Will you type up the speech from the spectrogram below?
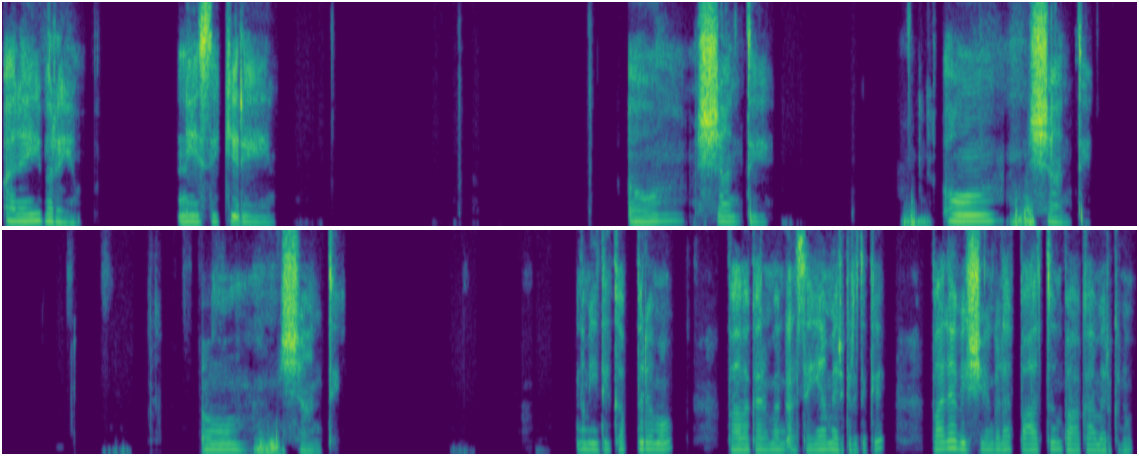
அனைவரையும் நேசிக்கிறேன். ஓம் சாந்தி. ஓம் சாந்தி. ஓம் சாந்தி. நம்ம இதுக்கப்புறமும் பாவகர்மங்கள் செய்யாம இருக்கிறதுக்கு பல விஷயங்களை பார்த்தும் பார்க்காம இருக்கணும்.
